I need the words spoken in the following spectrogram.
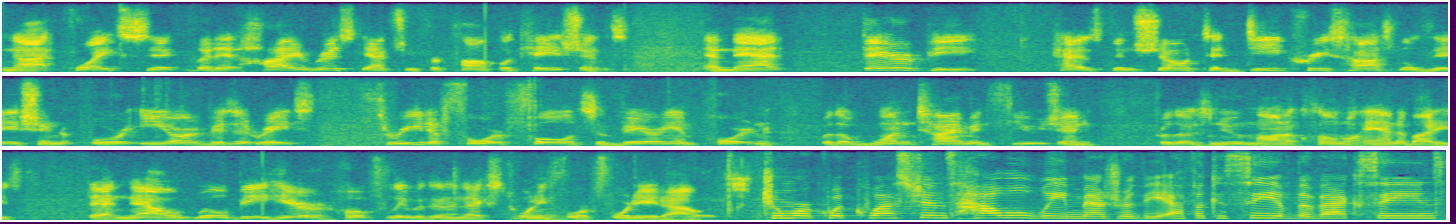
not quite sick, but at high risk actually for complications. And that therapy has been shown to decrease hospitalization or ER visit rates three to four fold. So very important with a one-time infusion for those new monoclonal antibodies that now will be here hopefully within the next 24, 48 hours. Two more quick questions. How will we measure the efficacy of the vaccines?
